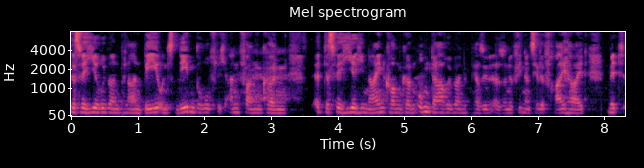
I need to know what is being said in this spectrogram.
dass wir hierüber einen Plan B uns nebenberuflich anfangen können, dass wir hier hineinkommen können, um darüber eine, Persön also eine finanzielle Freiheit mit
